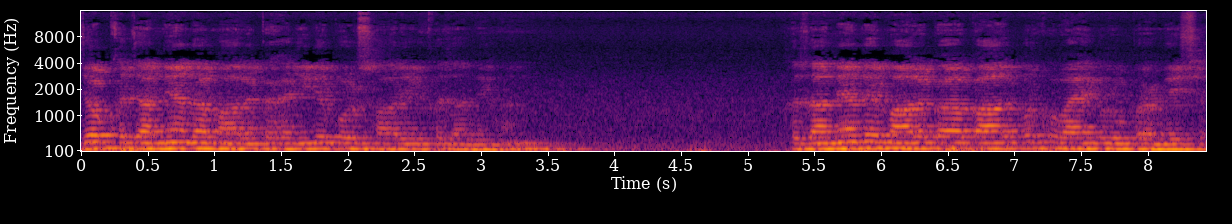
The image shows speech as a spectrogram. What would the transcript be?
ਜੋ ਖਜ਼ਾਨਿਆਂ ਦਾ ਮਾਲਕ ਹੈ, ਜਿਹਦੇ ਕੋਲ ਸਾਰੇ ਖਜ਼ਾਨੇ ਹਨ। ਖਜ਼ਾਨਿਆਂ ਦੇ ਮਾਲਕ ਅਕਾਲ ਪੁਰਖ ਵਾਹਿਗੁਰੂ ਪਰਮੇਸ਼ਰ,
